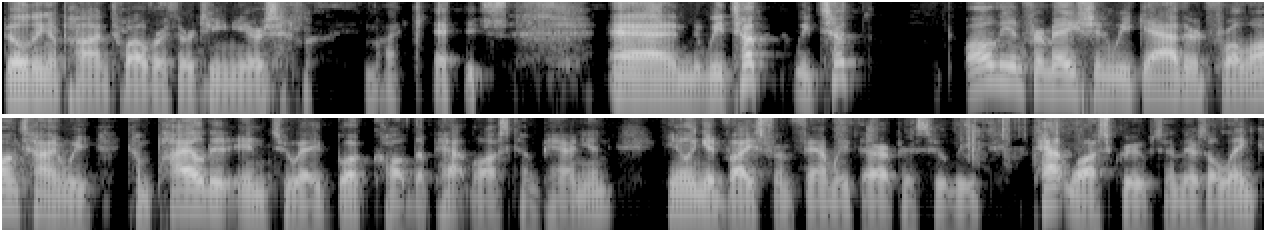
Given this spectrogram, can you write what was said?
building upon 12 or 13 years my case. And we took we took all the information we gathered for a long time. We compiled it into a book called The Pet Loss Companion: Healing Advice from Family Therapists Who Lead Pet Loss Groups. And there's a link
